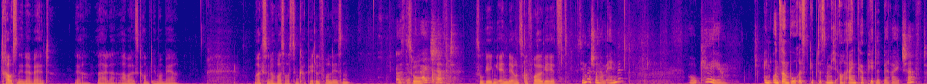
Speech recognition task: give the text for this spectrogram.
draußen in der Welt. Ja, leider, aber es kommt immer mehr. Magst du noch was aus dem Kapitel vorlesen? Aus der so, Bereitschaft? So gegen Ende unserer Folge jetzt. Sind wir schon am Ende? Okay. In unserem Buch ist, gibt es nämlich auch ein Kapitel Bereitschaft.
